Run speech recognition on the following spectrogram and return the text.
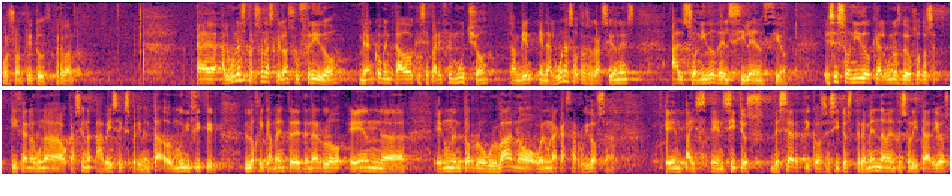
por su amplitud, perdón. Eh, algunas personas que lo han sufrido me han comentado que se parece mucho, también en algunas otras ocasiones, al sonido del silencio. Ese sonido que algunos de vosotros quizá en alguna ocasión habéis experimentado, es muy difícil, lógicamente, de tenerlo en, eh, en un entorno urbano o en una casa ruidosa en, sitios desérticos, en sitios tremendamente solitarios,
